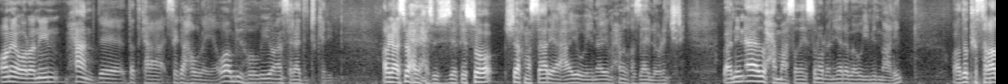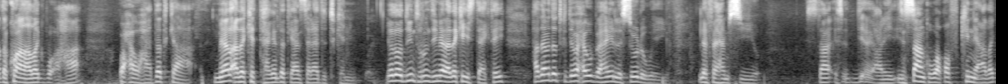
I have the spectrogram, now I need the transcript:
Oonay odhanin maxaan dee dadka iskaga howlaya waa mid hoogayo aan salaada tukanin halkaas waxay xasuusisay qiso sheekh masaari ahaayo weynaayo maxamed khazaali la odhan jiray. Baa nin aada u xamaasadaysan oo dhalinyaro baa u yimid maalin. Waa dadka salaada ku adag buu ahaa. Waxau ahaa dadka meel adag ka taagan dadka aan salaada tukanin. Iyadoo diintu runtii meel adag ka istaagtay haddana dadku de waxay u baahan in la soo dhaweeyo la fahamsiiyo. Yani insaanku waa qof kini adag.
